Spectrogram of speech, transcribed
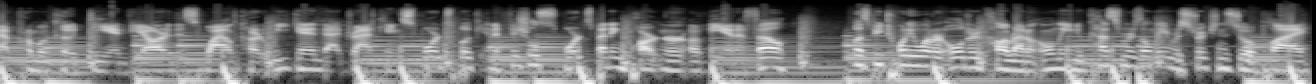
that promo code DNVR this wildcard weekend at DraftKings Sportsbook, an official sports betting partner of the NFL. Must be 21 or older, Colorado only, new customers only, restrictions to apply.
